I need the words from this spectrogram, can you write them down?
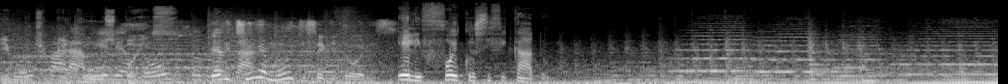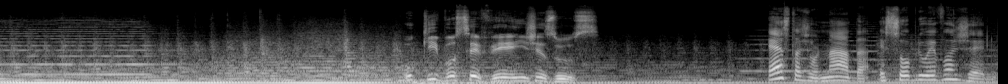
E multiplicou os Ele pães. Ele tinha muitos seguidores. Ele foi crucificado. O que você vê em Jesus? Esta jornada é sobre o Evangelho.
